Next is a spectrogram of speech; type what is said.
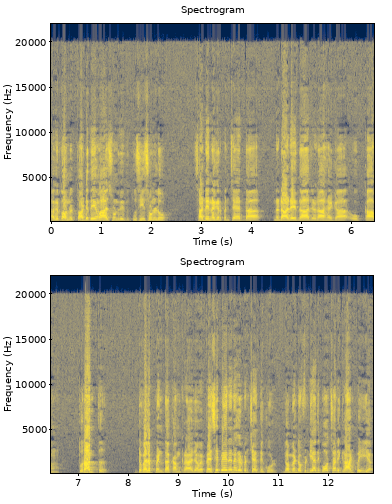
ਅਗਰ ਤੁਹਾਨੂੰ, ਤੁਹਾਡੇ ਤੇ ਆਵਾਜ਼ ਸੁਣਦੀ ਤਾਂ ਤੁਸੀਂ ਸੁਣ ਲਓ। ਸਾਡੇ ਨਗਰ ਪੰਚਾਇਤ ਦਾ, ਨਡਾਲੇ ਦਾ ਜਿਹੜਾ ਹੈਗਾ, ਉਹ ਕੰਮ ਤੁਰੰਤ ਡਿਵੈਲਪਮੈਂਟ ਦਾ ਕੰਮ ਕਰਾਇਆ ਜਾਵੇ। ਪੈਸੇ ਪਏ ਨੇ ਨਗਰ ਪੰਚਾਇਤ ਦੇ ਕੋਲ। ਗਵਰਨਮੈਂਟ ਆਫ ਇੰਡੀਆ ਦੀ ਬਹੁਤ ਸਾਰੀ ਗ੍ਰਾਂਟ ਪਈ ਆ।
